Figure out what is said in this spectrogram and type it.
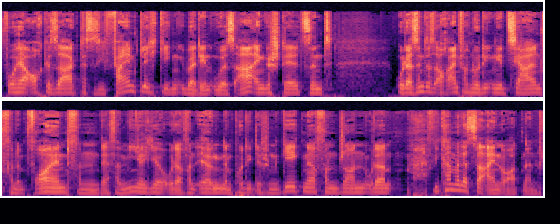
vorher auch gesagt, dass sie feindlich gegenüber den USA eingestellt sind. Oder sind es auch einfach nur die Initialen von einem Freund, von der Familie oder von irgendeinem politischen Gegner von John? Oder wie kann man das da einordnen?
